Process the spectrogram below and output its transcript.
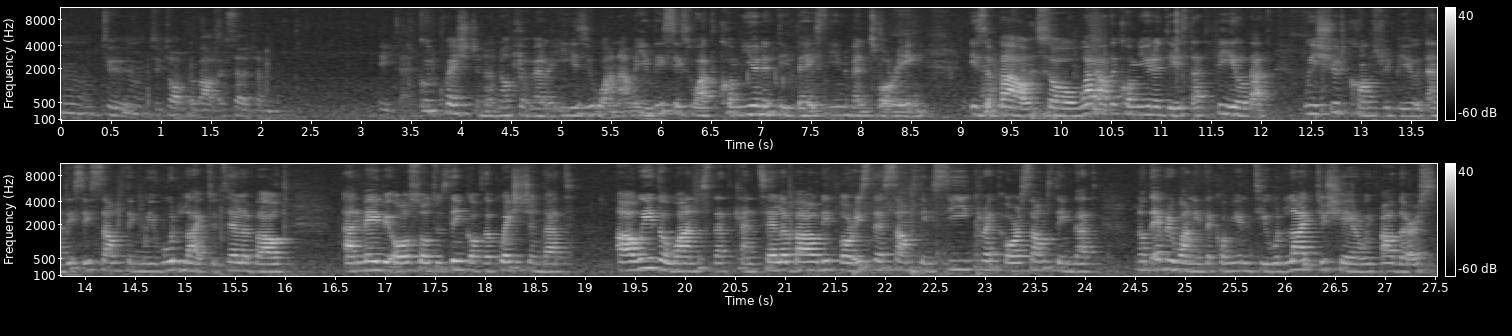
mm. to mm. to talk about a certain detail? Good question and not a very easy one. I mean, this is what community-based inventorying is about. So what are the communities that feel that we should contribute. And this is something we would like to tell about and maybe also to think of the question that are we the ones that can tell about it? Or is there something secret or something that not everyone in the community would like to share with others?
